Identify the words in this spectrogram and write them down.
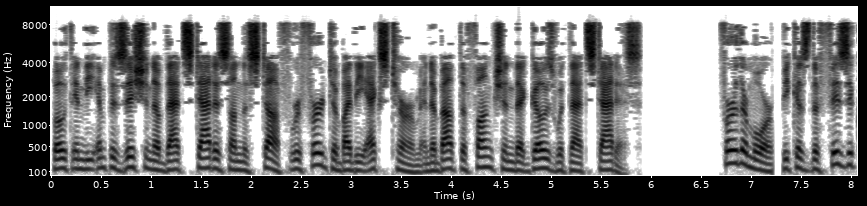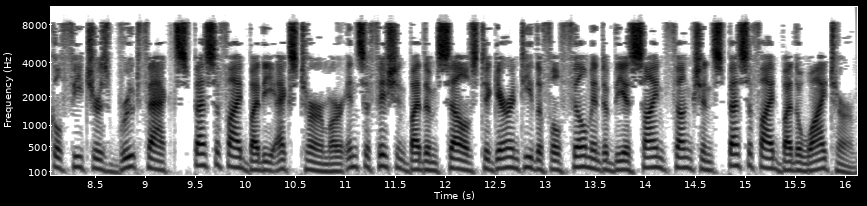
both in the imposition of that status on the stuff referred to by the x term and about the function that goes with that status. Furthermore, because the physical features brute facts specified by the X term are insufficient by themselves to guarantee the fulfillment of the assigned function specified by the Y term,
